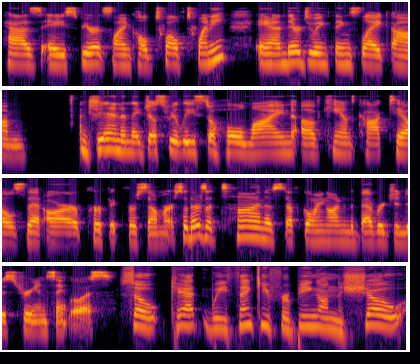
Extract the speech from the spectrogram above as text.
has a spirits line called 1220 and they're doing things like, um, gin and they just released a whole line of canned cocktails that are perfect for summer. So there's a ton of stuff going on in the beverage industry in St. Louis. So, Kat, we thank you for being on the show.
